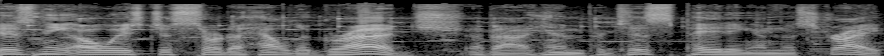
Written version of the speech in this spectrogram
Disney always just sort of held a grudge about him participating in the strike.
